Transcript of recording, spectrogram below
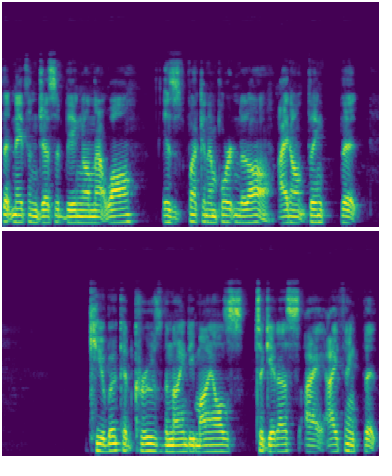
that Nathan Jessup being on that wall is fucking important at all. I don't think that Cuba could cruise the 90 miles to get us. I, I think that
